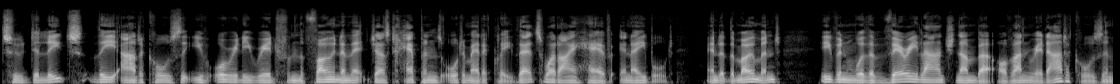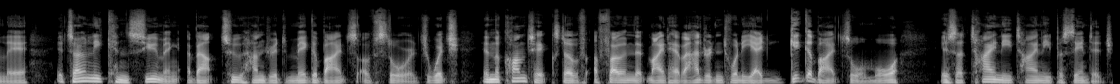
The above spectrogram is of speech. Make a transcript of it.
to delete the articles that you've already read from the phone and that just happens automatically. That's what I have enabled. And at the moment, even with a very large number of unread articles in there, it's only consuming about 200 megabytes of storage, which in the context of a phone that might have 128 gigabytes or more is a tiny, tiny percentage.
